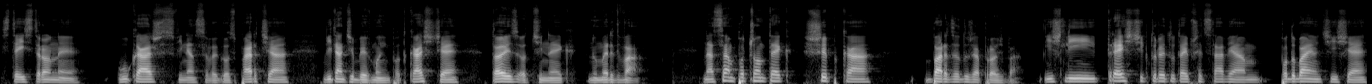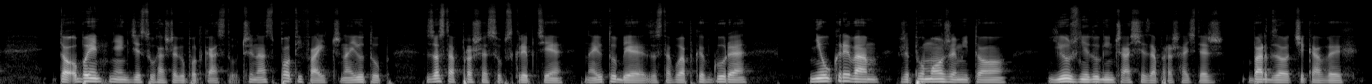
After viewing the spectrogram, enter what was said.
z tej strony Łukasz z Finansowego Wsparcia. Witam Ciebie w moim podcaście. To jest odcinek numer dwa. Na sam początek szybka, bardzo duża prośba. Jeśli treści, które tutaj przedstawiam, podobają Ci się, to obojętnie gdzie słuchasz tego podcastu, czy na Spotify, czy na YouTube, zostaw proszę subskrypcję na YouTubie, zostaw łapkę w górę. Nie ukrywam, że pomoże mi to już w niedługim czasie zapraszać też bardzo ciekawych,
